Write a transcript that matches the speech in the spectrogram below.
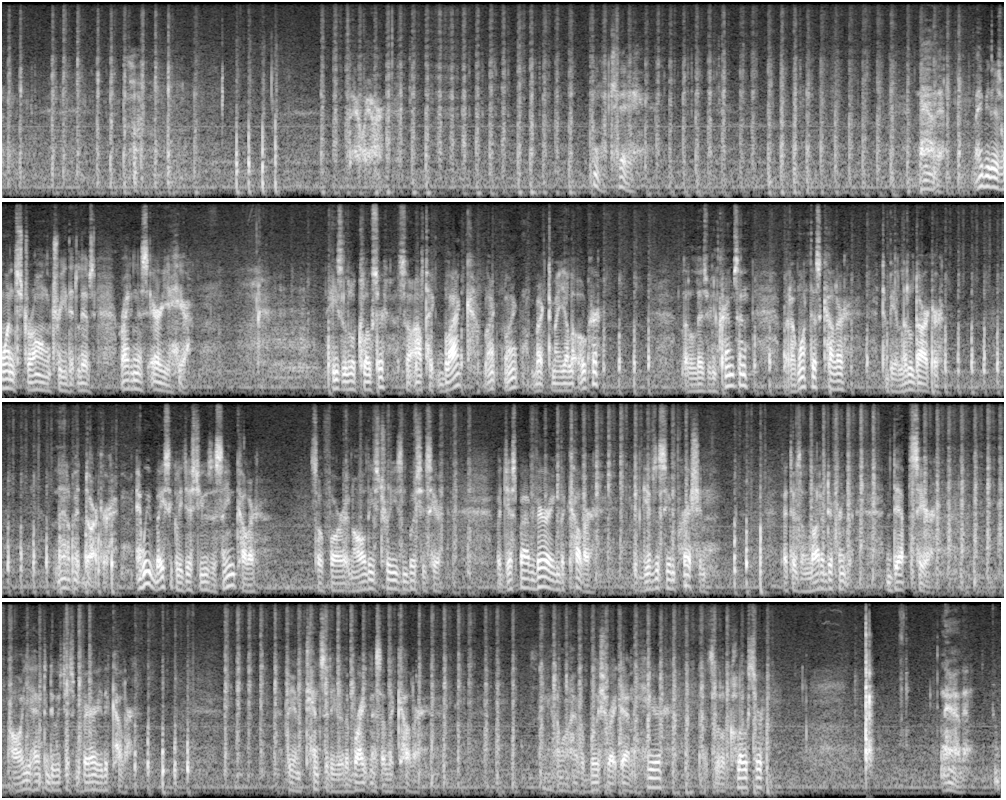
There we are. Okay. Now then, maybe there's one strong tree that lives right in this area here. He's a little closer, so I'll take black, black, black, back to my yellow ochre, little alizarin crimson, but I want this color to be a little darker, a little bit darker. And we've basically just used the same color so far in all these trees and bushes here. But just by varying the color, it gives us the impression that there's a lot of different depths here. All you have to do is just vary the color, the intensity or the brightness of the color. I'm to have a bush right down here. That's a little closer. Now then,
